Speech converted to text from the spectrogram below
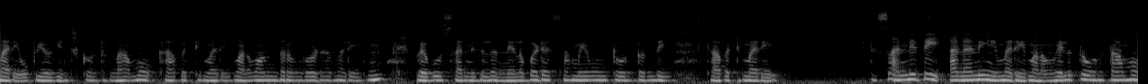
మరి ఉపయోగించుకుంటున్నాము. కాబట్టి మరి మనమందరం కూడా మరి ప్రభు సన్నిధిలో నిలబడే సమయం ఉంటూ ఉంటుంది. కాబట్టి మరి సన్నిధి అనని మరి మనం వెళుతూ ఉంటాము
